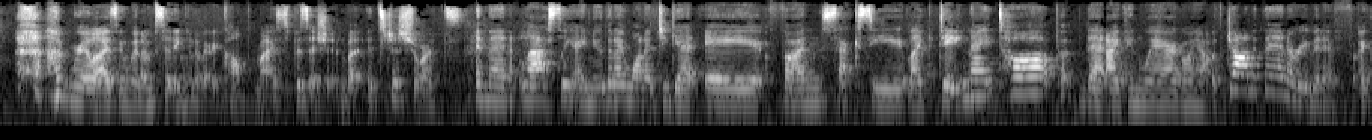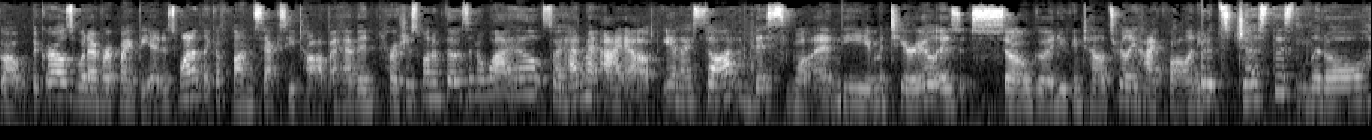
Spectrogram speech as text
I'm realizing that I'm sitting in a very compromised position, but it's just shorts. And then lastly, I knew that I wanted to get a fun, sexy, like date night top that I can wear going out with Jonathan or even if I go out with the girls, whatever it might be. I just wanted like a fun, sexy top. I haven't purchased one of those in a while. So I had my eye out and I saw this one. The material is so good. You can tell it's really high quality, but it's just this little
